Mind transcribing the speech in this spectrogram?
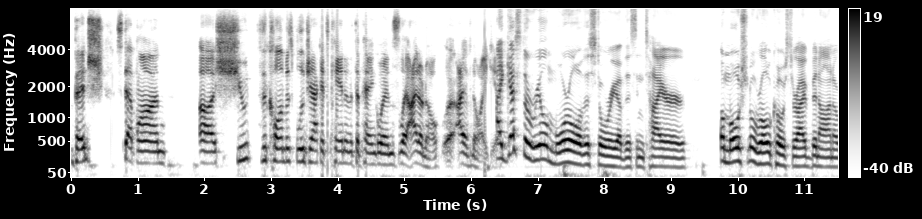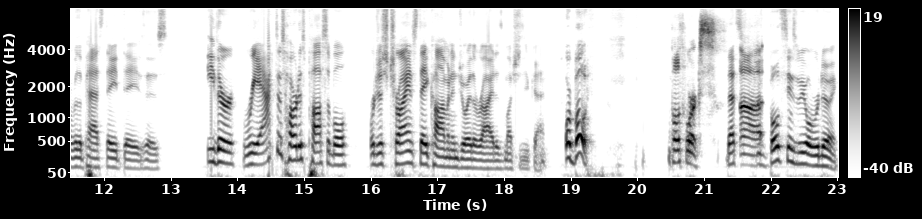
bench, step on, uh, shoot the Columbus Blue Jackets cannon at the Penguins. Like, I don't know. I have no idea. I guess the real moral of the story of this entire emotional roller coaster I've been on over the past eight days is either react as hard as possible or just try and stay calm and enjoy the ride as much as you can. Or both. Both works. That's Uh, both seems to be what we're doing.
